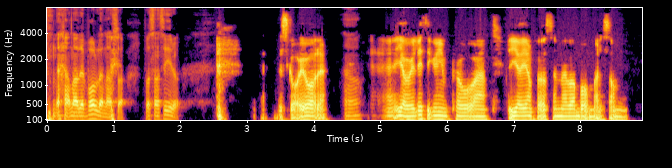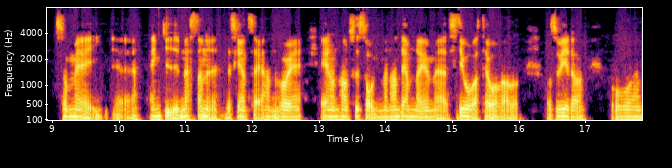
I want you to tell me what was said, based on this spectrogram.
när han hade bollen alltså, på San Siro. Det ska ju vara det. Ja. Eh, Jag vill lite gå in på, eh, du gör jämförelsen med Van Bommel som, som är eh, en gud nästan nu. Det ska jag inte säga. Han var ju en och en halv säsong men han lämnar ju med stora tårar och, och så vidare. Och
